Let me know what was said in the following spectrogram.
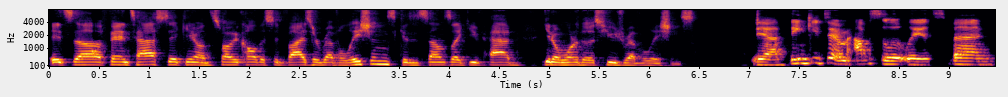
it's uh, fantastic. You know, that's why we call this advisor revelations because it sounds like you've had, you know, one of those huge revelations. Yeah. Thank you, Tim. Absolutely. It's been,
